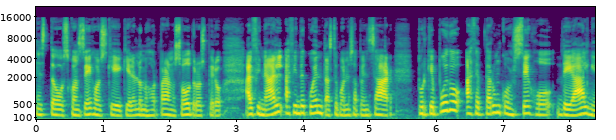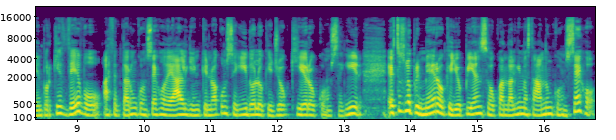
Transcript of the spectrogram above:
Estos consejos que quieren lo mejor para nosotros, pero al final, a fin de cuentas, te pones a pensar, ¿por qué puedo aceptar un consejo de alguien? ¿Por qué debo aceptar un consejo de alguien que no ha conseguido lo que yo quiero conseguir? Esto es lo primero que yo pienso cuando alguien me está dando un consejo.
